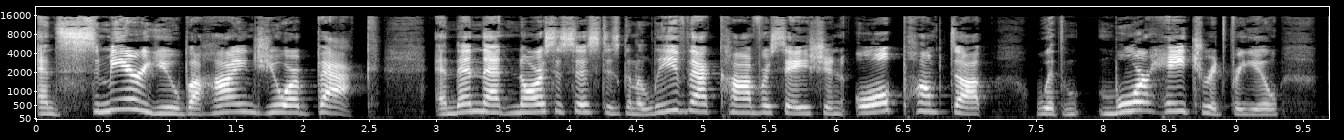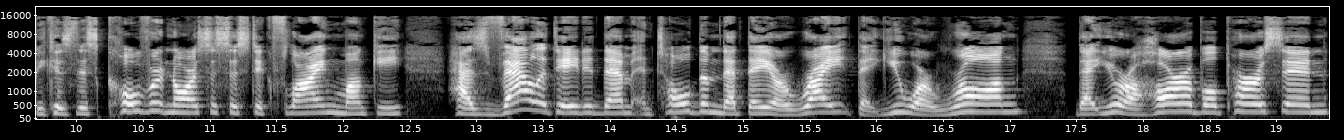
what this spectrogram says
and smear you behind your back. And then that narcissist is going to leave that conversation all pumped up with more hatred for you because this covert narcissistic flying monkey has validated them and told them that they are right, that you are wrong, that you're a horrible person,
